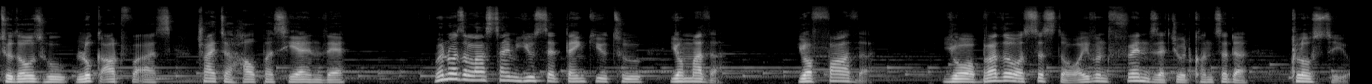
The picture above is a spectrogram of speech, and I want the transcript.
to those who look out for us, try to help us here and there? When was the last time you said thank you to your mother, your father, your brother or sister, or even friends that you would consider close to you?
